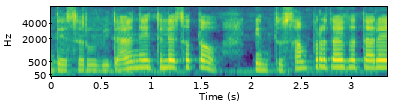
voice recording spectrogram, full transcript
ଦେଶରୁ ବିଦାୟ ନେଇଥିଲେ ସତ କିନ୍ତୁ ସାମ୍ପ୍ରଦାୟିକତାର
